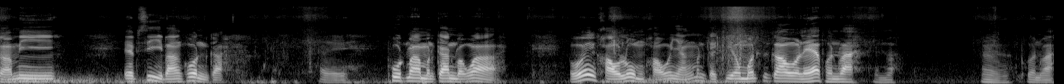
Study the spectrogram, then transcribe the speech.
ก็มีเอฟซีบางคนก็พูดมาเหมือนกันบอกว่าโอ้ยเขาล่มเขาอหย่างมันก็เกี่ยวมดคือเก่าแล้วเพิ่นว่าเห็นปะเออเพิ่นว่า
